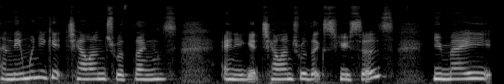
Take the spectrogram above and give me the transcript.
And then when you get challenged with things and you get challenged with excuses, you may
